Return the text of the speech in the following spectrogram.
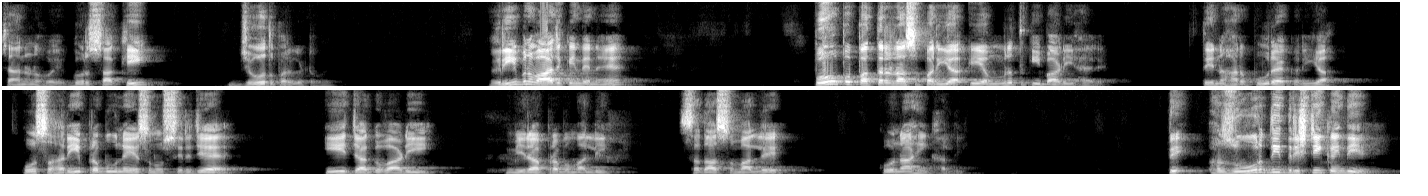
ਚਾਨਣ ਹੋਏ। ਗੁਰ ਸਾਖੀ, ਜੋਤ ਪ੍ਰਗਟ ਹੋਏ। ਗਰੀਬ ਨਵਾਜ ਕਹਿੰਦੇ ਨੇ, ਪੋਪ ਪੱਤਰ ਰਸ ਭਰੀਆ, ਇਹ ਅੰਮ੍ਰਿਤ ਕੀ ਬਾੜੀ ਹੈ ਤਿੰਨ ਹਰ ਪੂਰੈ ਕਰੀਆ। ਉਸ ਹਰੀ ਪ੍ਰਭੂ ਨੇ ਇਸ ਨੂੰ ਸਿਰਜਿਆ ਇਹ ਜਗ ਵਾੜੀ, ਮੇਰਾ ਪ੍ਰਭ ਮਾਲੀ, ਸਦਾ ਸੰਭਾਲੇ। ਉਹ ਨਾ ਹੀ ਖਾਲੀ। ਤੇ ਹਜ਼ੂਰ ਦੀ ਦ੍ਰਿਸ਼ਟੀ ਕਹਿੰਦੀ ਹੈ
